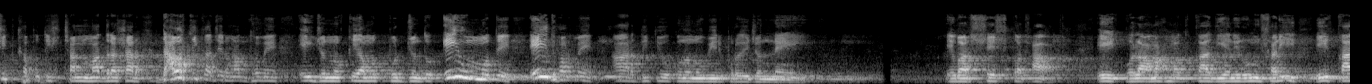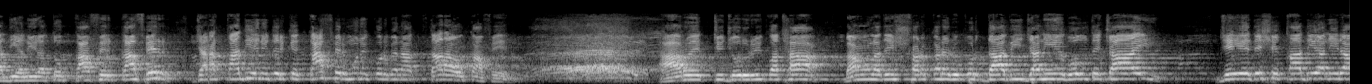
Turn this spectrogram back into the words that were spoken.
শিক্ষা প্রতিষ্ঠান মাদ্রাসার দাওয়াতি কাজের মাধ্যমে। এই জন্য কেয়ামত পর্যন্ত এই উম্মতে এই ধর্মে আর দ্বিতীয় কোনো নবীর প্রয়োজন নেই। এবার শেষ কথা, এই গোলাম আহমদ কাদিয়ানির অনুসারী, এই কাদিয়ানিরা তো কাফের কাফের। যারা কাদিয়ানিদেরকে কাফের মনে করবে না, তারাও কাফের। আরও একটি জরুরি কথা, বাংলাদেশ সরকারের উপর দাবি জানিয়ে বলতে চাই যে, এদেশে কাদিয়ানিরা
